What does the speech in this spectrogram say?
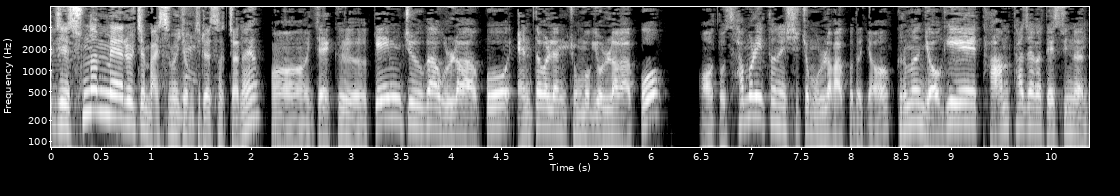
이제 순환매를 좀 말씀을 좀 네. 드렸었잖아요. 어, 이제 그 게임주가 올라가고 엔터 관련 종목이 올라갔고 어, 또 사물 인터넷이 좀 올라갔거든요. 그러면 여기에 다음 타자가 될 수 있는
